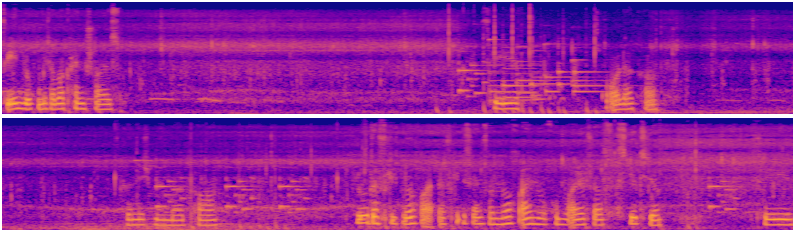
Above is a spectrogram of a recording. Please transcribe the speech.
Feen juckt mich aber keinen Scheiß. Fee. Oh, lecker. Gönn ich mir mal ein paar. Jo, da fliegt noch ein, da fliegt einfach noch eine rum, Alter. Was passiert hier? Fee.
